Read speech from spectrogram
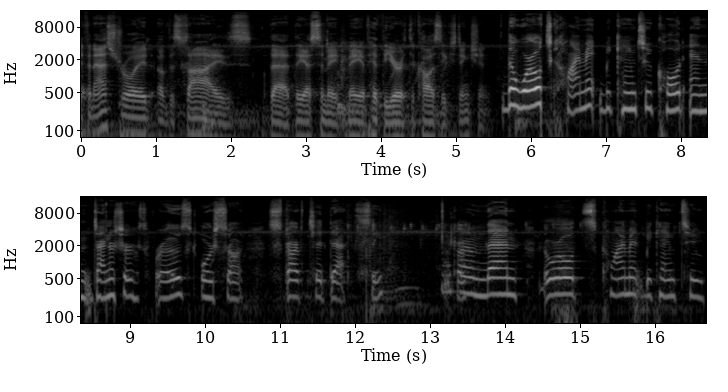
If an asteroid of the size that they estimate may have hit the Earth to cause the extinction, The world's climate became too cold and dinosaurs froze or star- starved to death. See? Okay. And then the world's climate became too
